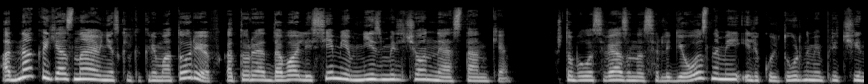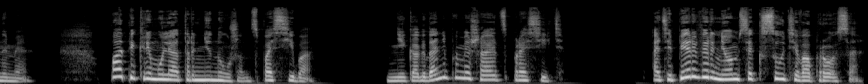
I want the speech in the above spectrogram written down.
Однако я знаю несколько крематориев, которые отдавали семьям неизмельченные останки, что было связано с религиозными или культурными причинами. Папе кремулятор не нужен, спасибо. Никогда не помешает спросить. А теперь вернемся к сути вопроса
